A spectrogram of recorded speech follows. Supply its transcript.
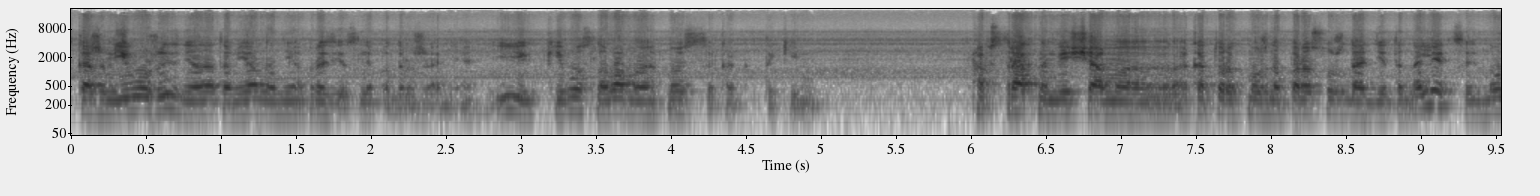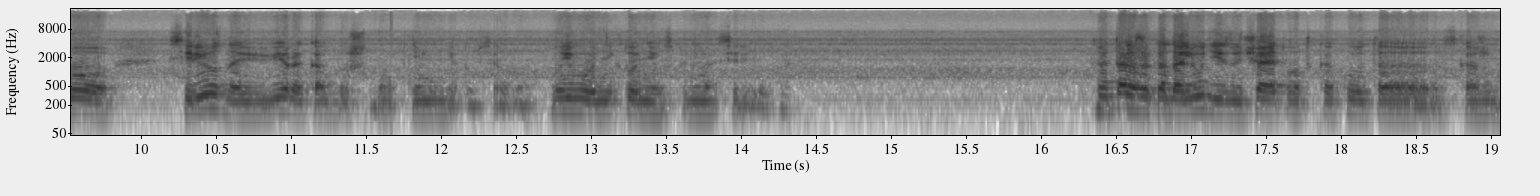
скажем, его жизнь, она там явно не образец для подражания. И к его словам и относится как к таким абстрактным вещам, э, о которых можно порассуждать где-то на лекции, но серьезной веры как бы ну, к нему нету все равно. Но его никто не воспринимает серьезно. Ну и также, когда люди изучают вот какую-то, скажем,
